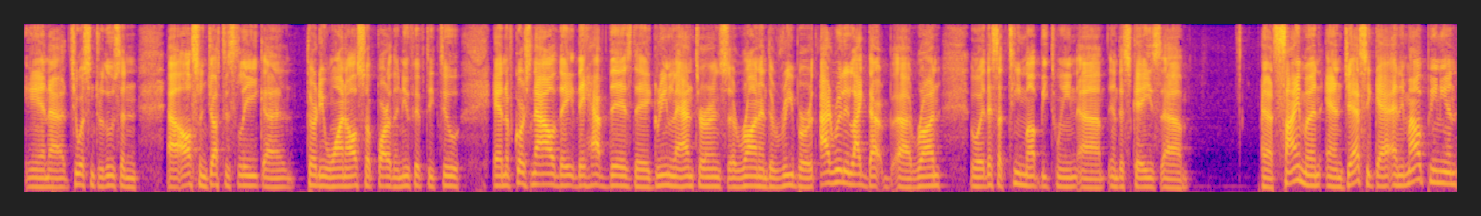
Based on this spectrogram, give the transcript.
And uh, she was introduced in uh, also in Justice League uh, 31, also part of the New 52. And of course, now they, they have this, the Green Lanterns run and the Rebirth. I really like that run. There's a team up between, in this case, Simon and Jessica. And in my opinion,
